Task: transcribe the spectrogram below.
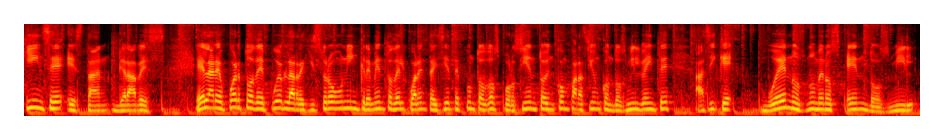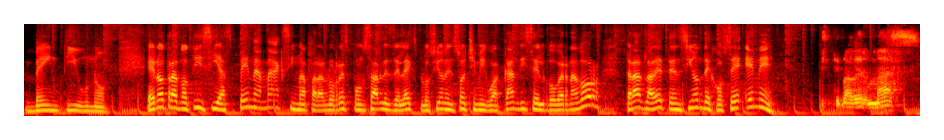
15 están graves. El aeropuerto de Puebla registró un incremento del 47.2% en comparación con 2020, así que buenos números en 2021. En otras noticias, pena máxima para los responsables de la explosión en Xochimihuacán, dice el gobernador, tras la detención de José N. Este, va a haber más,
